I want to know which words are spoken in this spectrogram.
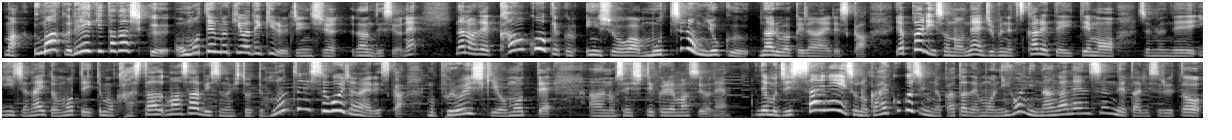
まあ、うまく礼儀正しく表向きはできる人種なんですよね。なので観光客の印象はもちろん良くなるわけじゃないですか。やっぱりそのね自分で疲れていても自分でいいじゃないと思っていてもカスタマーサービスの人って本当にすごいじゃないですか。もうプロ意識を持ってあの接してくれますよね。でも実際にその外国人の方でも日本に長年住んでたりすると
